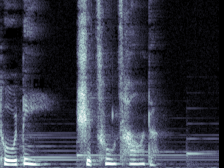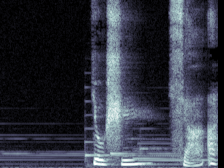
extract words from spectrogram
土地是粗糙的，有时狭隘，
